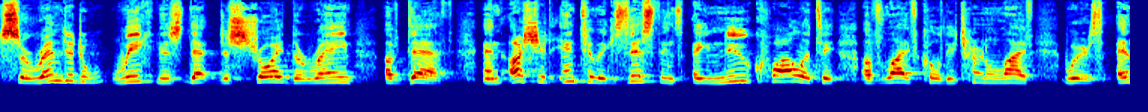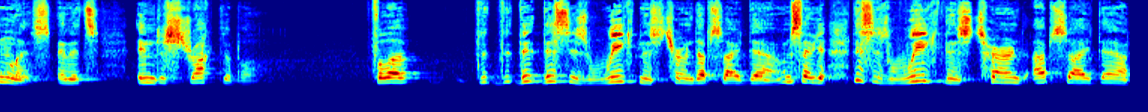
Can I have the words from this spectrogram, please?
surrendered weakness that destroyed the reign of death and ushered into existence a new quality of life called eternal life, where it's endless and it's indestructible. This is weakness turned upside down. I'm saying again, this is weakness turned upside down.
